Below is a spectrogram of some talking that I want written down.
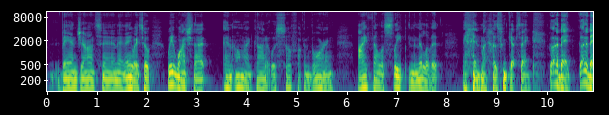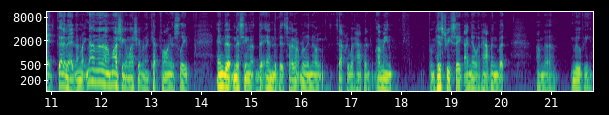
Van Johnson. And anyway, so we watched that, and oh my God, it was so fucking boring. I fell asleep in the middle of it and my husband kept saying, "Go to bed, go to bed, go to bed." And I'm like, "No, no, no, I'm watching, I'm watching." And I kept falling asleep. Ended up missing the end of it, so I don't really know exactly what happened. I mean, from history's sake, I know what happened, but on the movie.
